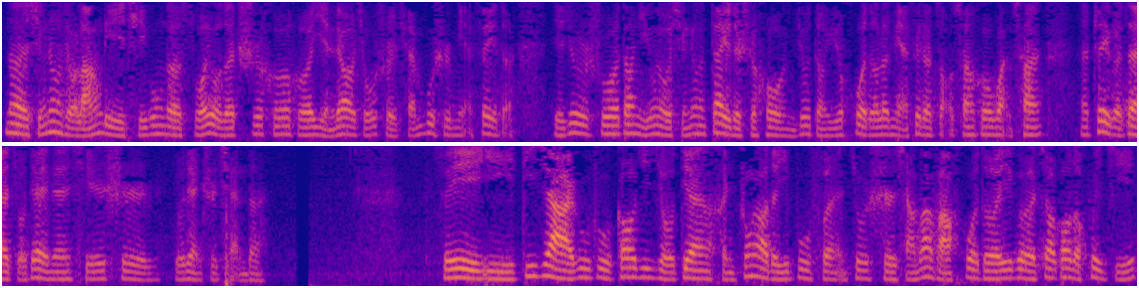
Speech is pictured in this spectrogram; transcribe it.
那行政酒廊里提供的所有的吃喝和饮料、酒水全部是免费的。也就是说，当你拥有行政待遇的时候，你就等于获得了免费的早餐和晚餐。那这个在酒店里面其实是有点值钱的。所以，以低价入住高级酒店很重要的一部分，就是想办法获得一个较高的会籍，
